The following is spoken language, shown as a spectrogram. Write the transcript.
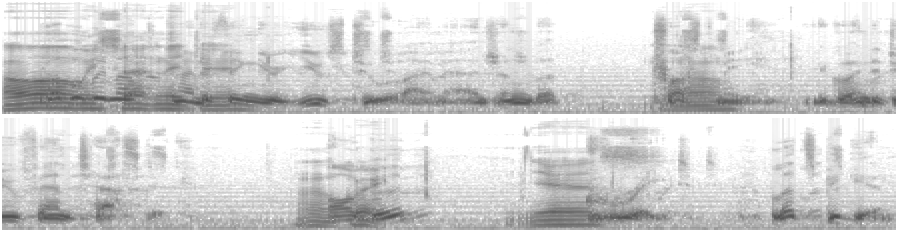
Oh, Probably we not certainly the kind do. of thing you're used to, I imagine, but trust me, you're going to do fantastic. Oh, All great. good? Yes. Great. Let's begin.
